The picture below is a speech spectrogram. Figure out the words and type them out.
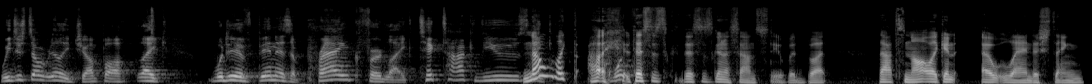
we just don't really jump off. Like, would it have been as a prank for like TikTok views? no, Like, like uh, this is this is gonna sound stupid, but that's not like an outlandish thing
